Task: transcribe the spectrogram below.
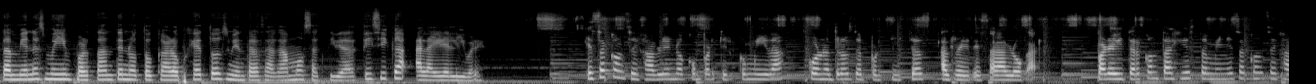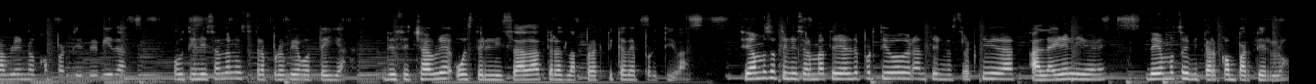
también es muy importante no tocar objetos mientras hagamos actividad física al aire libre. Es aconsejable no compartir comida con otros deportistas al regresar al hogar. Para evitar contagios también es aconsejable no compartir bebidas, utilizando nuestra propia botella, desechable o esterilizada tras la práctica deportiva. Si vamos a utilizar material deportivo durante nuestra actividad al aire libre, debemos evitar compartirlo.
